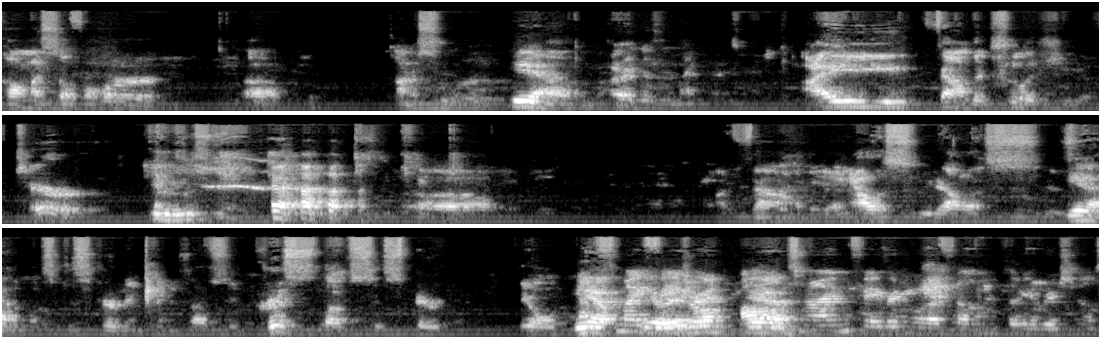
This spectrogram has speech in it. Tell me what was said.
call myself a horror uh, connoisseur. Yeah. Um, I, I found the trilogy of terror interesting. Uh, I found Alice, Sweet Alice is Yeah. one of the most disturbing things I've seen. Kris loves Suspiria, the old Yeah, That's my the favorite yeah. all-time favorite horror film, the original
